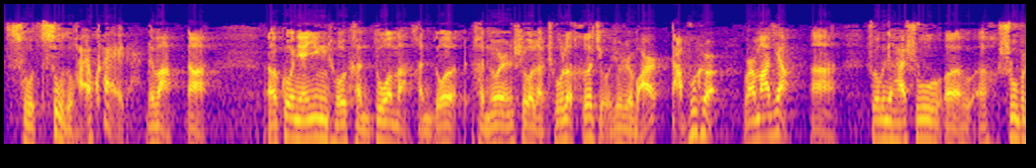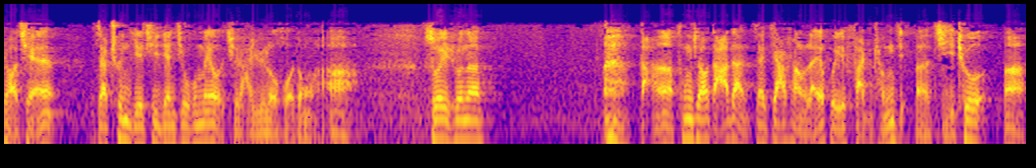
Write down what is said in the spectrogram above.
速速度还要快一点，对吧？啊，呃，过年应酬很多嘛，很多很多人说了，除了喝酒就是玩打扑克、玩麻将啊，说不定还输呃输不少钱。在春节期间几乎没有其他娱乐活动了啊，所以说呢，打通宵达旦，再加上来回返程呃挤车啊，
